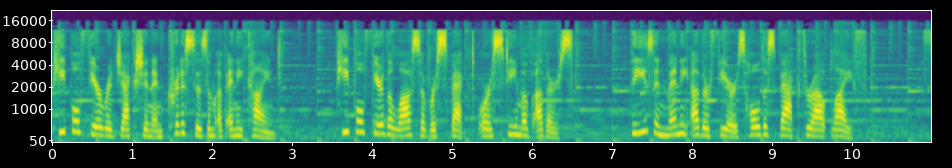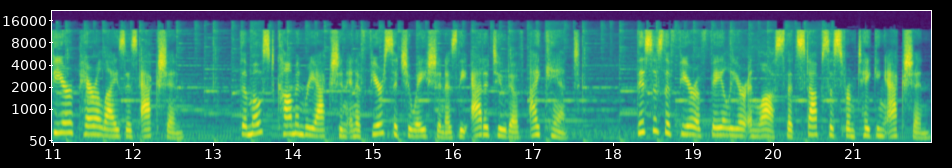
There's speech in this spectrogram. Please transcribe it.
People fear rejection and criticism of any kind. People fear the loss of respect or esteem of others. These and many other fears hold us back throughout life. Fear paralyzes action. The most common reaction in a fear situation is the attitude of, I can't. This is the fear of failure and loss that stops us from taking action.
